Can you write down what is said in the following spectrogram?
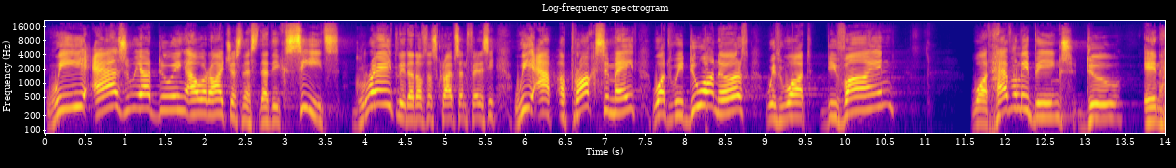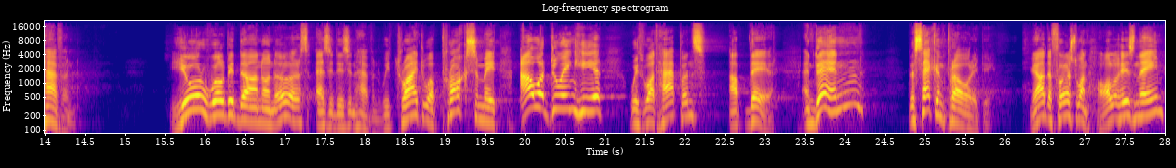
we, as we are doing our righteousness that exceeds greatly that of the scribes and Pharisees, we ap- approximate what we do on earth with what divine, what heavenly beings do in heaven. Your will be done on earth as it is in heaven. We try to approximate our doing here with what happens up there. And then the second priority. Yeah, the first one, hallow his name,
